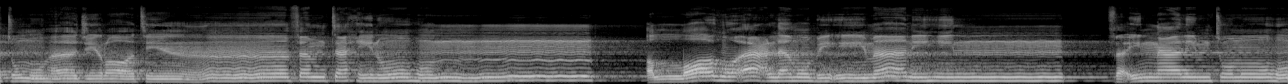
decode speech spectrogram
المؤمنات مهاجرات فامتحنوهن الله اعلم بايمانهن فان علمتموهن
